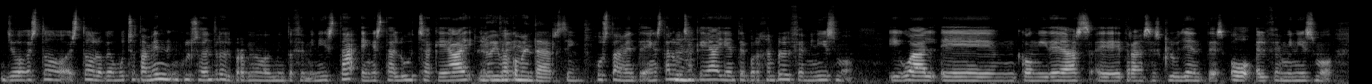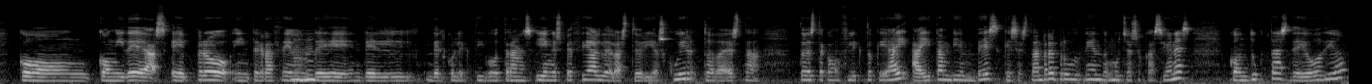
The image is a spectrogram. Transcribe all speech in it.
yo esto, esto lo veo mucho también, incluso dentro del propio movimiento feminista, en esta lucha que hay. Lo iba a comentar, sí. Justamente, en esta lucha que hay entre, por ejemplo, el feminismo igual eh, con ideas eh, trans excluyentes o el feminismo con, con ideas eh, pro integración de, del, del, colectivo trans y en especial de las teorías queer, toda esta, todo este conflicto que hay, ahí también ves que se están reproduciendo en muchas ocasiones conductas de odio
